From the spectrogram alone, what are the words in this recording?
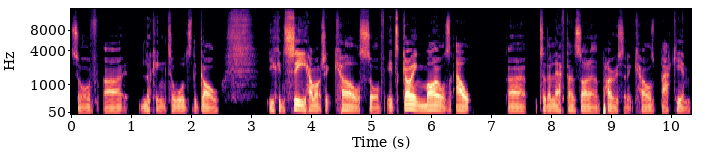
sort of uh, looking towards the goal, you can see how much it curls. Sort of, it's going miles out uh, to the left hand side of the post, and it curls back in.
